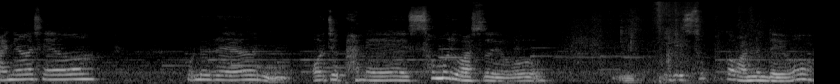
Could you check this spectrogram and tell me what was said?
안녕하세요. 오늘은 어젯밤에 선물이 왔어요. 이- 이게 소프가 왔는데요.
